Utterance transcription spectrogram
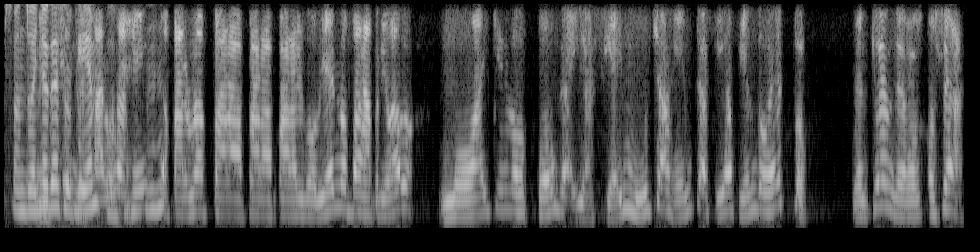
Son dueños de su tiempo. Para, una agencia, para, una- para, para, para el gobierno, para privado, no hay quien los ponga. Y así hay mucha gente así haciendo esto. ¿Me entiendes? O, o sea,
